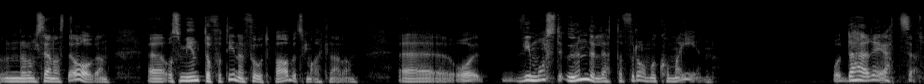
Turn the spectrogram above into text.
under de senaste åren eh, och som inte har fått in en fot på arbetsmarknaden. Eh, och vi måste underlätta för dem att komma in. Och det här är ett sätt.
